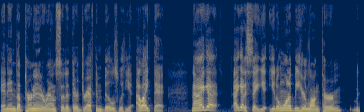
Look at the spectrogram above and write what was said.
and end up turning it around so that they're drafting bills with you. I like that. Now I got I got to say you, you don't want to be here long term, but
